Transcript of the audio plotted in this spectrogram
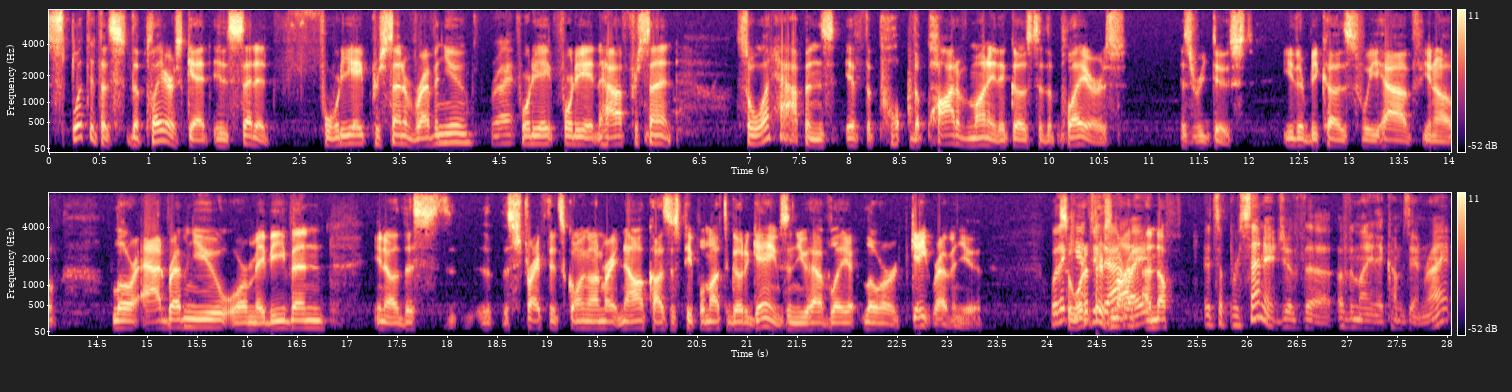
split that the, the players get is set at 48% of revenue, right? 48, 48.5%. So what happens if the the pot of money that goes to the players is reduced, either because we have, you know, lower ad revenue or maybe even, you know this the strife that's going on right now causes people not to go to games, and you have la- lower gate revenue. Well, they So can't what if do there's that, not right? enough- It's a percentage of the of the money that comes in, right?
